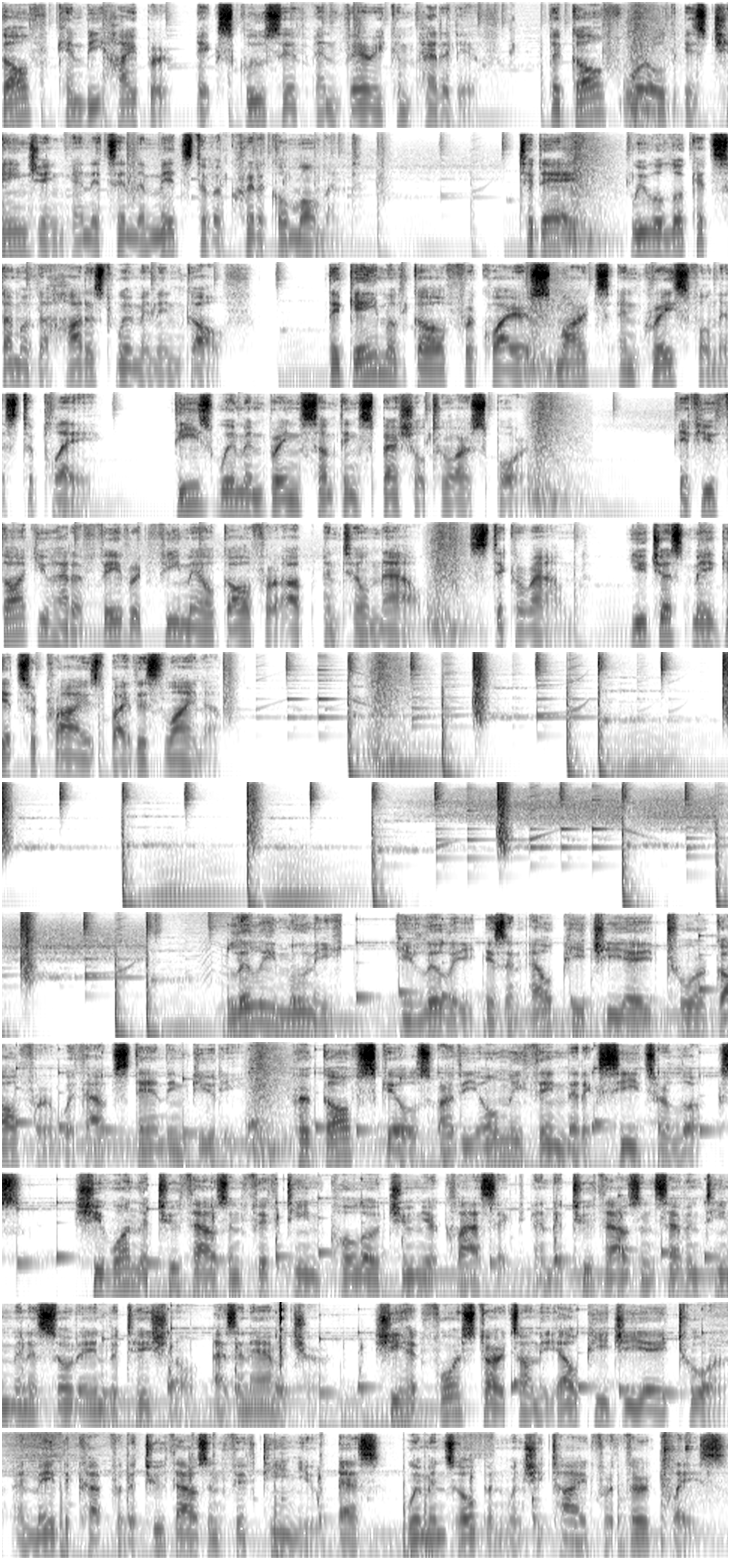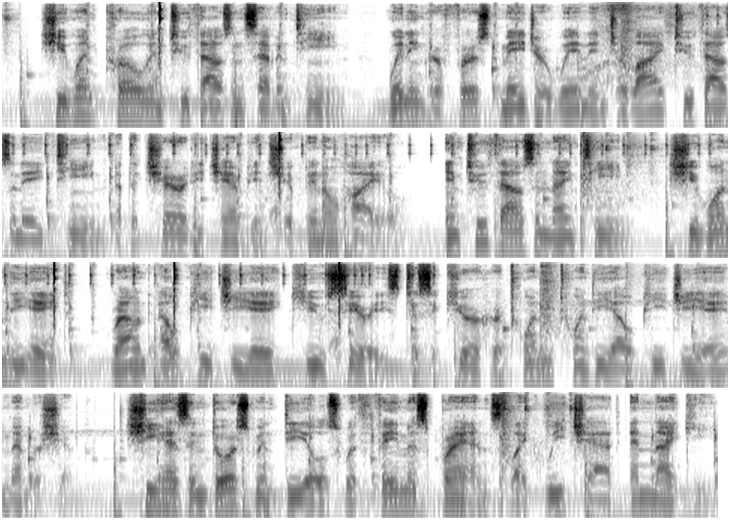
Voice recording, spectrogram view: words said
Golf can be hyper, exclusive and very competitive. The golf world is changing and it's in the midst of a critical moment. Today, we will look at some of the hottest women in golf. The game of golf requires smarts and gracefulness to play. These women bring something special to our sport. If you thought you had a favorite female golfer up until now, stick around. You just may get surprised by this lineup. Lily Muni He Lily is an LPGA Tour golfer with outstanding beauty. Her golf skills are the only thing that exceeds her looks. She won the 2015 Polo Junior Classic and the 2017 Minnesota Invitational as an amateur. She had four starts on the LPGA Tour and made the cut for the 2015 U.S. Women's Open when she tied for third place. She went pro in 2017, winning her first major win in July 2018 at the Charity Championship in Ohio. In 2019, she won the 8-round LPGA Q Series to secure her 2020 LPGA membership. She has endorsement deals with famous brands like WeChat and Nike.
